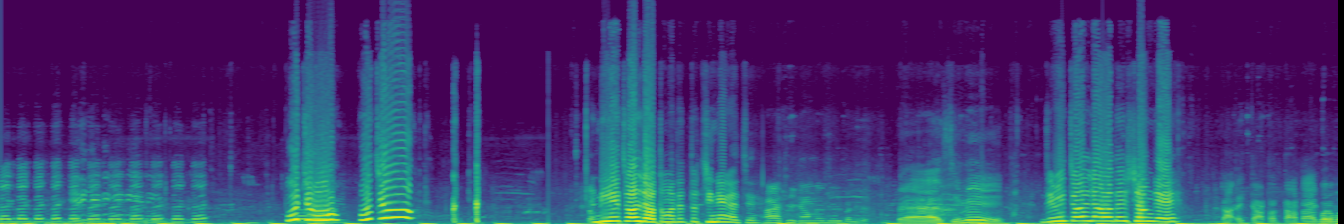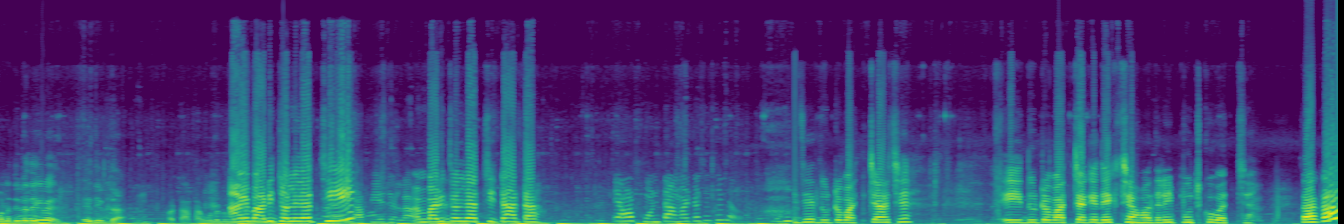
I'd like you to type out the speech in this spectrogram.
দেখ দেখ দেখ দেখ দেখ দেখ দেখ দেখ দেখ দেখ দেখ পুচু পুচু নিয়ে চল যাও তোমাদের তো চিনে গেছে হ্যাঁ ঠিক আমরা নিয়ে পালিয়ে যাচ্ছি ব্যাস জিমি জিমি চল যাও ওদের সঙ্গে টাটা টাটা একবার বলে দিবে দেখবে? এই দীপদা। টাটা বলে দেবে। আমি বাড়ি চলে যাচ্ছি। আমি বাড়ি চলে যাচ্ছি টাটা। আমার ফোনটা আমার কাছে ছিল? যে দুটো বাচ্চা আছে এই দুটো বাচ্চাকে দেখছে আমাদের এই পুচকু বাচ্চা। তাকাও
